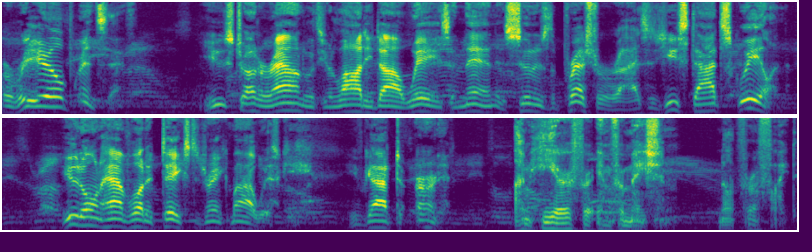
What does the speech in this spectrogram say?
A real princess. You strut around with your la-di-da ways, and then, as soon as the pressure arises, you start squealing. You don't have what it takes to drink my whiskey. You've got to earn it. I'm here for information, not for a fight.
